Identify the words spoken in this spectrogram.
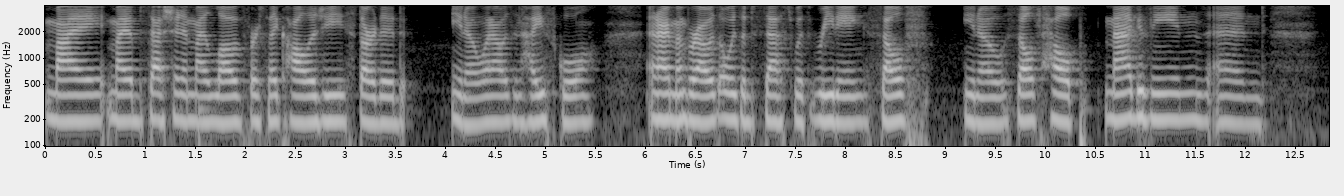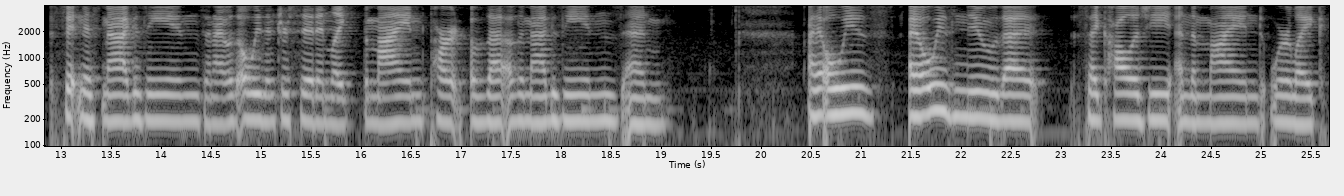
my my obsession and my love for psychology started, you know, when I was in high school, and I remember I was always obsessed with reading self, you know, self help magazines and fitness magazines, and I was always interested in like the mind part of that of the magazines, and I always I always knew that psychology and the mind were like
